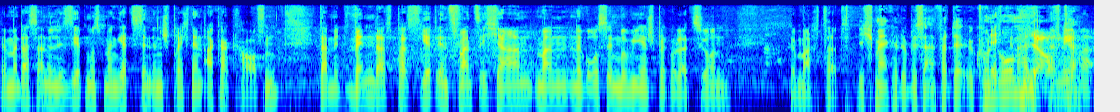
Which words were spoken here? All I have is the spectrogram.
Wenn man das analysiert, muss man jetzt den entsprechenden Acker kaufen, damit, wenn das passiert in 20 Jahren, man eine große Immobilienspekulation gemacht hat. Ich merke, du bist einfach der Ökonom halt hier auf der.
